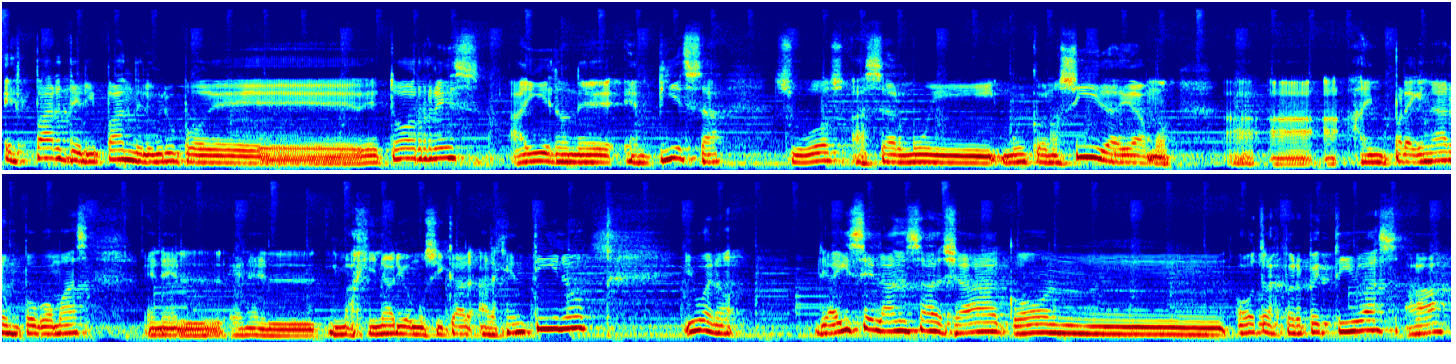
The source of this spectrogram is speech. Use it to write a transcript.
es parte del IPAN del grupo de, Torres, ahí es donde empieza su voz a ser muy, muy conocida, digamos, a, impregnar un poco más en el, en el imaginario musical argentino. Y bueno, de ahí se lanza ya con otras perspectivas a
